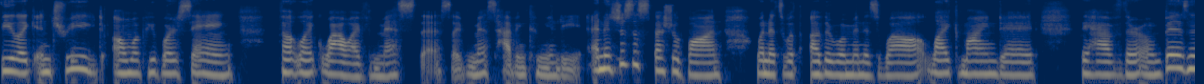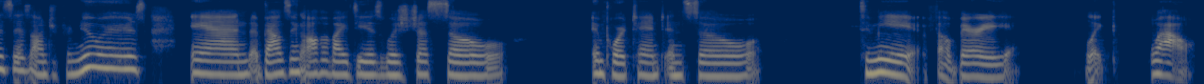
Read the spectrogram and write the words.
be like intrigued on what people are saying felt like wow i've missed this. I've missed having community. And it's just a special bond when it's with other women as well like-minded. They have their own businesses entrepreneurs and bouncing off of ideas was just so important and so to me felt very like wow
